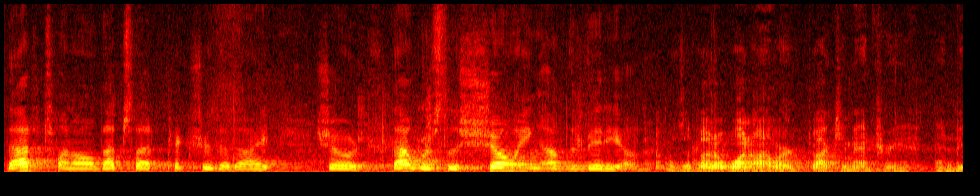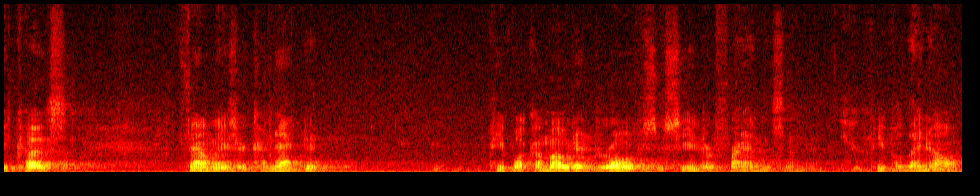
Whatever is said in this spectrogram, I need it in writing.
that's when all, that's that picture that I showed. That was the showing of the video. It was about a one hour documentary, and because families are connected, people come out in droves to see their friends and people they know.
